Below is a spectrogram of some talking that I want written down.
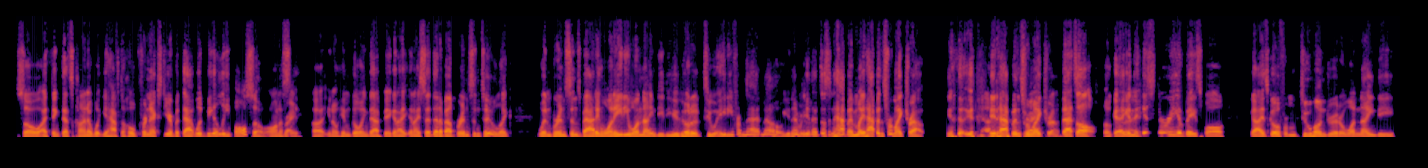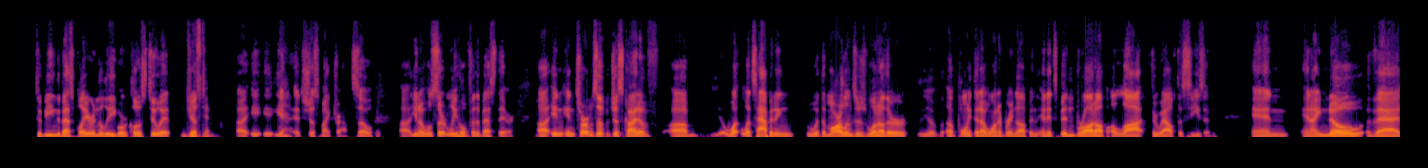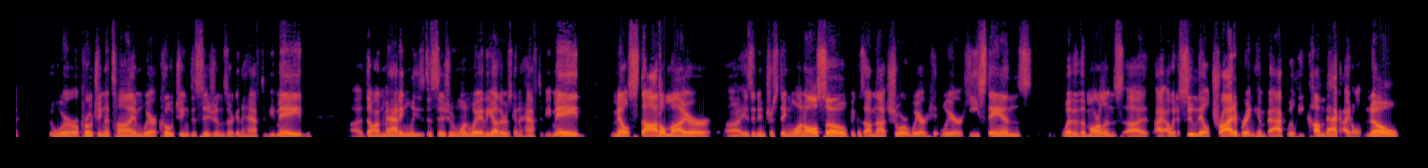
So I think that's kind of what you have to hope for next year. But that would be a leap, also. Honestly, right. uh, you know, him going that big, and I and I said that about Brinson too. Like when Brinson's batting 180, 190, do you go to 280 from that? No, you never. That doesn't happen. It happens for Mike Trout. it happens for right. Mike Trout. That's all. Okay. Right. In the history of baseball, guys go from 200 or 190 to being the best player in the league or close to it. Just him. Uh, it, it, yeah, it's just Mike Trout. So, uh, you know, we'll certainly hope for the best there. Uh, in in terms of just kind of um, what what's happening with the Marlins, there's one other you know, a point that I want to bring up, and, and it's been brought up a lot throughout the season, and and I know that we're approaching a time where coaching decisions are going to have to be made. Uh, Don Mattingly's decision, one way or the other, is going to have to be made. Mel Stottlemyre uh, is an interesting one also because I'm not sure where where he stands. Whether the Marlins, uh, I, I, would assume they'll try to bring him back. Will he come back? I don't know.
